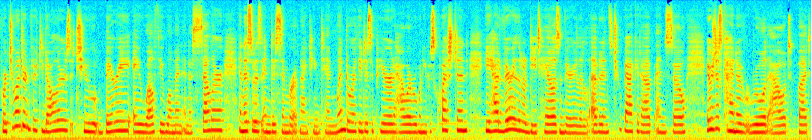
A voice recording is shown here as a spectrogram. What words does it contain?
for $250 to bury a wealthy woman in a cellar, and this was in December of 1910 when Dorothy disappeared. However, when he was questioned, he had very little details and very little evidence to back it up, and so it was just kind of ruled out. But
